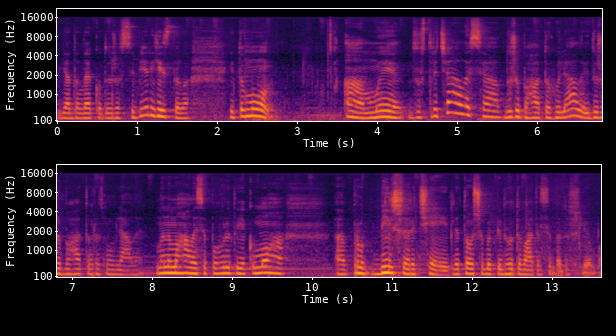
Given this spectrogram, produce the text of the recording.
Я далеко дуже в Сибір їздила. І тому а, ми зустрічалися, дуже багато гуляли і дуже багато розмовляли. Ми намагалися поговорити якомога е, про більше речей для того, щоб підготувати себе до шлюбу.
